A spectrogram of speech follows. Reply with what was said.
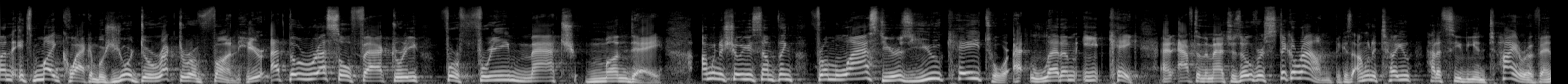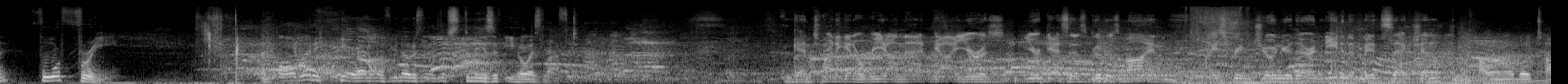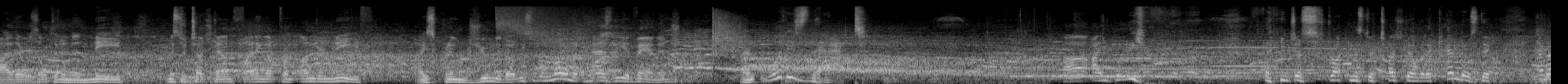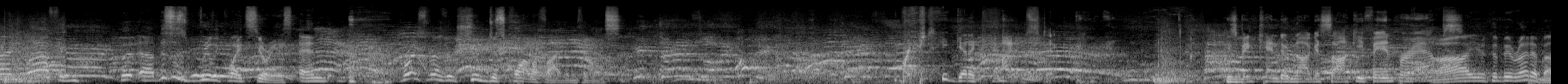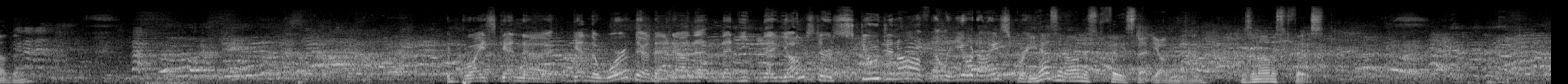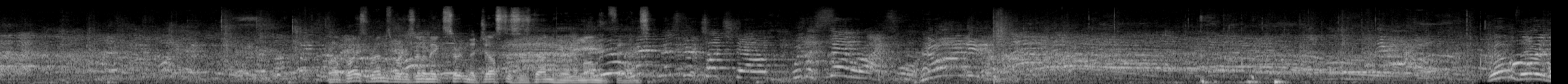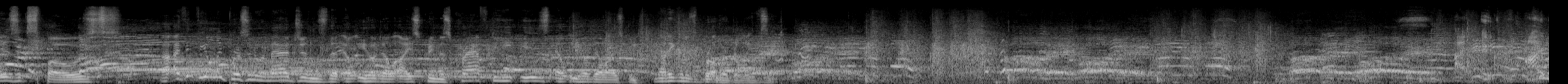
everyone, it's Mike Quackenbush, your director of fun here at the Wrestle Factory for Free Match Monday. I'm going to show you something from last year's UK tour at Let 'em Eat Cake. And after the match is over, stick around because I'm going to tell you how to see the entire event for free. And already here, I don't know if you noticed, it looks to me as if Hijo has left. Again, trying to get a read on that guy. Your your guess is as good as mine. Ice Cream Jr. there, knee to the midsection. Collar and elbow tie there resulted in a knee. Mr. Touchdown fighting up from underneath. Ice Cream Jr., though, at least for the moment, has the advantage. And what is that? Uh, I believe that he just struck Mr. Touchdown with a kendo stick, and I'm laughing but uh, this is really quite serious, and Bryce Remsburg should disqualify them for this. Where did he get a kendo stick? He's a big Kendo Nagasaki fan, perhaps? Ah, you could be right about that. Bryce getting uh, getting the word there that uh, that, that that youngster stooging off Elliot ice cream. He has an honest face, that young man. He has an honest face. Well, Bryce Remsburg is going to make certain that justice is done here in a moment, fans. Mr. Touchdown with a samurai sword. No, I did Well, there it is exposed. Uh, I think the only person who imagines that El Hijo del Ice Cream is crafty is El Hijo del Ice Cream. Not even his brother believes it.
